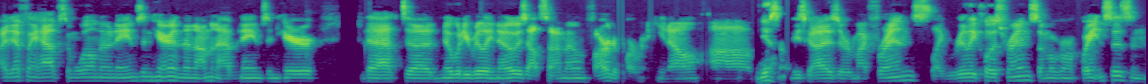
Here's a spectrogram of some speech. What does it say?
I definitely have some well-known names in here, and then I'm gonna have names in here that uh, nobody really knows outside my own fire department. You know, um, yeah. some of these guys are my friends, like really close friends. Some of them are acquaintances, and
